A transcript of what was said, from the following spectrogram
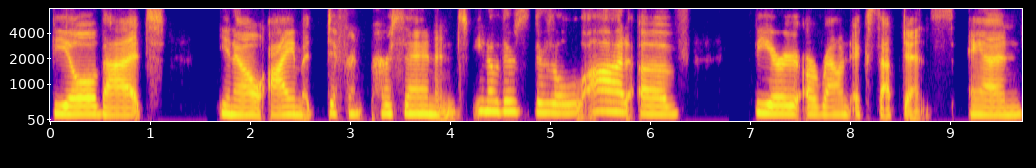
feel that, you know, I'm a different person? And, you know, there's there's a lot of fear around acceptance and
